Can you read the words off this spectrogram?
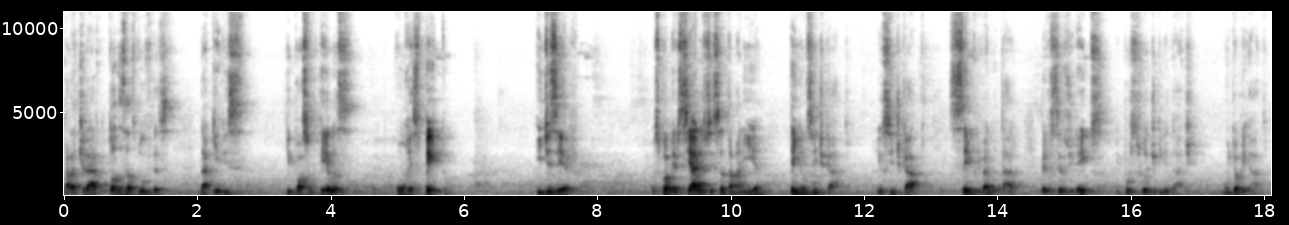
para tirar todas as dúvidas daqueles que possam tê-las com respeito e dizer: os comerciários de Santa Maria têm um sindicato e o sindicato sempre vai lutar pelos seus direitos e por sua dignidade. Muito obrigado.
